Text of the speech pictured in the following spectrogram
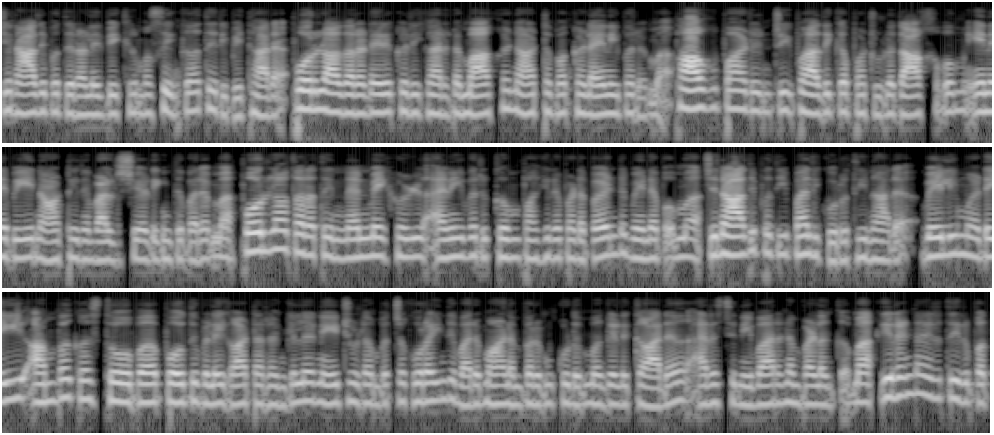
ஜனாதிபதி ரணில் விக்ரமசிங்க தெரிவித்தார். பொருளாதார நெருக்கடி காரணமாக நாட்டு மக்கள் அனைவரும் பாகுபாடின்றி பாதிக்கப்பட்டுள்ளதாகவும் எனவே நாட்டின் வளர்ச்சியடைந்து வரும் பொருளாதாரத்தின் நன்மைகள் அனைவருக்கும் பகிரப்பட வேண்டும் எனவும் ஜனாதிபதி வலியுறுத்தினார். வெளிமடை அம்பகஸ்தோப பொது விளையாட்டரங்கில் நேற்று இடம்பெற்ற குறைந்த வருமானம் பெறும் குடும்பங்களுக்கான அரசு நிவாரணம் வழங்கும் இரண்டாயிரத்தி இருபத்தி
